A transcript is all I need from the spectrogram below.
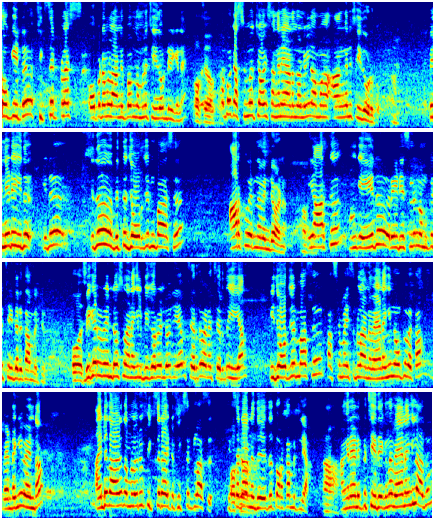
നോക്കിയിട്ട് ഫിക്സഡ് പ്ലസ് ഓപ്പണബിൾ ആണ് ഇപ്പം നമ്മൾ ചെയ്തുകൊണ്ടിരിക്കുന്നത് അപ്പോൾ കസ്റ്റമർ ചോയ്സ് അങ്ങനെയാണെന്നുണ്ടെങ്കിൽ നമ്മൾ അങ്ങനെ ചെയ്തു കൊടുക്കും. പിന്നീട് ഇത് ഇത് ഇത് വിത്ത് ജോർജൻ പാസ് ആർക്ക് വരുന്ന വിൻഡോ ആണ്. ഈ ആർക്ക് നമുക്ക് ഏത് റേഡിയസിലും നമുക്ക് ചെയ്തെടുക്കാൻ പറ്റും. ബിഗർ വിൻഡോസ് വേണമെങ്കിൽ ബിഗർ വിൻഡോ ചെയ്യാം ചെറുത് വേണമെങ്കിൽ ചെറുത് ചെയ്യാം. ഈ ജോർജിയൻ പാസ് കസ്റ്റമൈസബിൾ ആണ്. വേണമെങ്കിൽ നമുക്ക് വെക്കാം വേണ്ടെങ്കിൽ വേണ്ട. അതിന്റെ താഴെ നമ്മളൊരു ഫിക്സഡ് ആയിട്ട് ഫിക്സഡ് ഗ്ലാസ് ഫിക്സഡ് ആണ്. ഇത് ഇത് തുറക്കാൻ പറ്റില്ല. അങ്ങനെയാണ് ഇപ്പൊ ചെയ്തേക്കുന്നത്. വേണമെങ്കിൽ അതും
